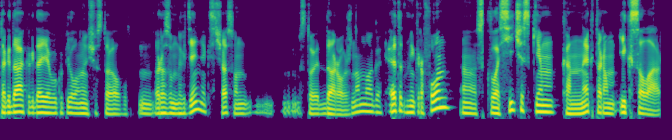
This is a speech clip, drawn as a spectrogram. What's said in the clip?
Тогда, когда я его купил, он еще стоил разумных денег. Сейчас он стоит дороже намного. Этот микрофон э, с классическим коннектором XLR.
